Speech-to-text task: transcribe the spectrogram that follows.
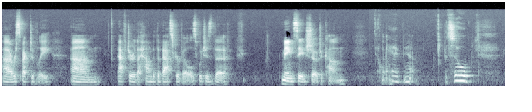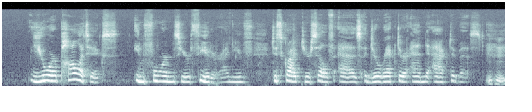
uh, respectively, um, after The Hound of the Baskervilles, which is the main stage show to come. Okay. So, yeah. So your politics informs your theater, and you've described yourself as a director and activist. Mm-hmm.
